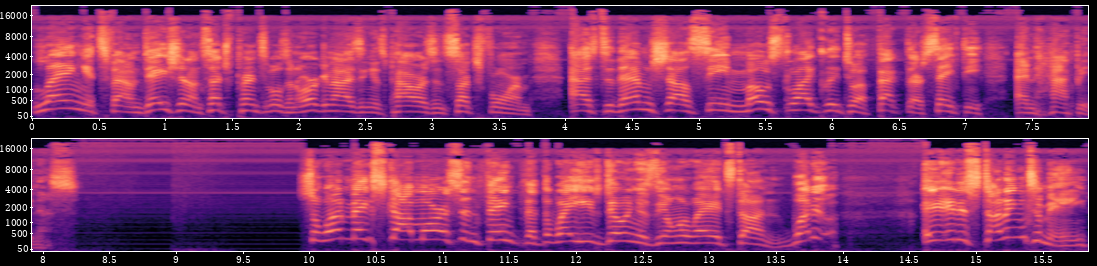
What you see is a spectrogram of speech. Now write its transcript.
laying its foundation on such principles and organizing its powers in such form as to them shall seem most likely to affect their safety and happiness. So, what makes Scott Morrison think that the way he's doing is the only way it's done? What? It is stunning to me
